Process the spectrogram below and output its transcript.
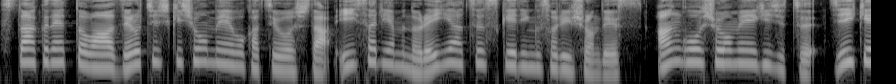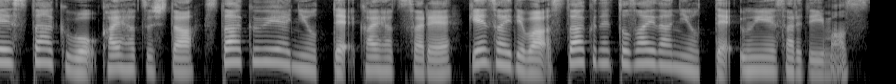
スタークネットはゼロ知識証明を活用したイーサリアムのレイヤー2スケーリングソリューションです。暗号証明技術 GK スタークを開発したスタークウェアによって開発され、現在ではスタークネット財団によって運営されています。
